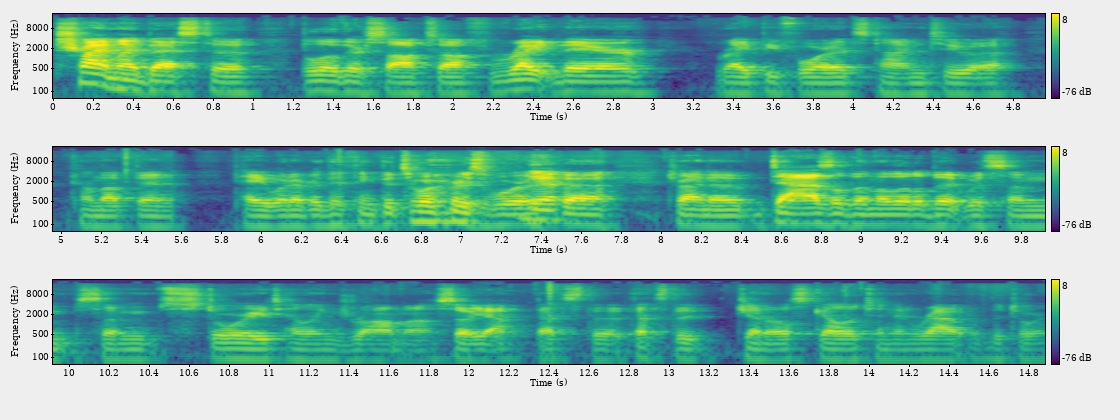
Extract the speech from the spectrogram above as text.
try my best to blow their socks off right there right before it's time to uh, come up and pay whatever they think the tour is worth yeah. uh, trying to dazzle them a little bit with some some storytelling drama so yeah that's the that's the general skeleton and route of the tour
